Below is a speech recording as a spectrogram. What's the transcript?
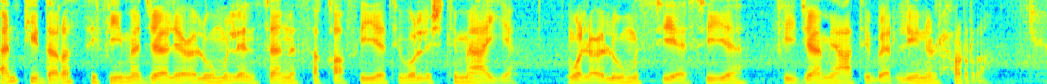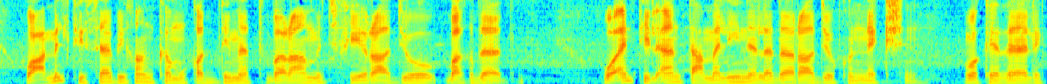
أنت درست في مجال علوم الإنسان الثقافية والاجتماعية والعلوم السياسية في جامعة برلين الحرة وعملت سابقا كمقدمة برامج في راديو بغداد وأنت الآن تعملين لدى راديو كونكشن وكذلك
